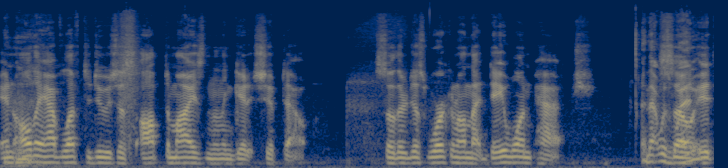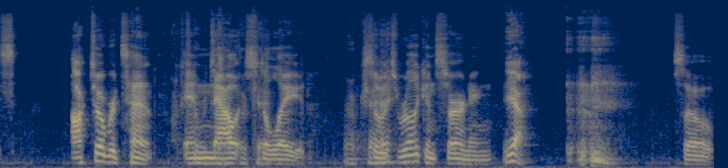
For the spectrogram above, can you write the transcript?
and all they have left to do is just optimize and then get it shipped out. So they're just working on that day one patch. And that was so when? it's October 10th October and 10th, now it's okay. delayed. Okay. So it's really concerning. yeah. So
